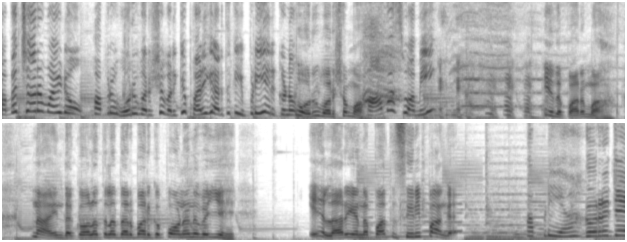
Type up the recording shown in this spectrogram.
அபச்சாரம் ஆயிடும் அப்புறம் ஒரு வருஷம் வரைக்கும் பரிகாரத்துக்கு இப்படியே இருக்கணும். ஒரு வருஷமா? ஆமா சுவாமி. இத பாருமா நான் இந்த கோலத்துல தர்பாருக்கு போனேன்னு வெய்யி எல்லாரும் என்ன பார்த்து சிரிப்பாங்க. அப்படியா? குருஜி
